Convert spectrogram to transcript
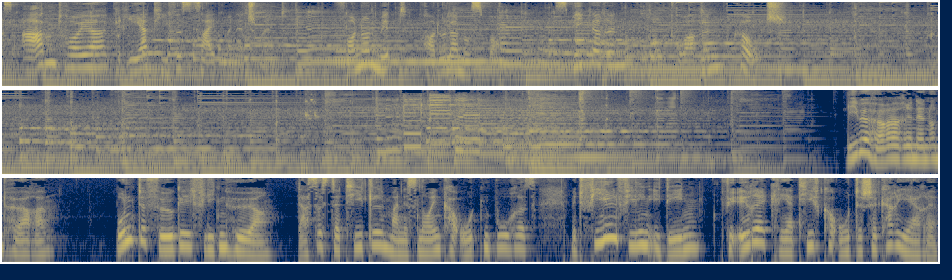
Das Abenteuer kreatives Zeitmanagement. Von und mit Cordula Nussbaum. Speakerin, Autorin, Coach. Liebe Hörerinnen und Hörer, bunte Vögel fliegen höher. Das ist der Titel meines neuen Chaotenbuches mit vielen, vielen Ideen für Ihre kreativ-chaotische Karriere.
